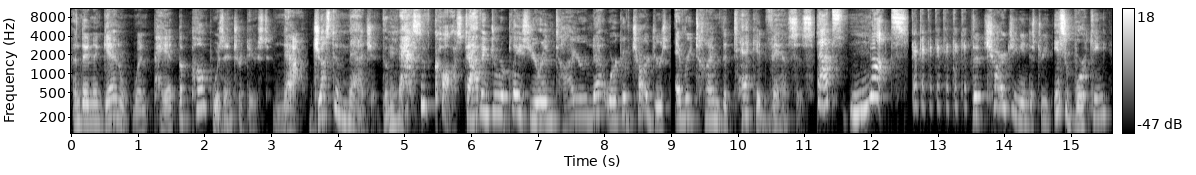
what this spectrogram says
and then again when pay at the pump was introduced. Now, just imagine the massive massive cost to having to replace your entire network of chargers every time the tech advances. That's nuts. The charging industry is working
